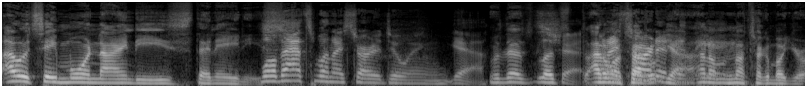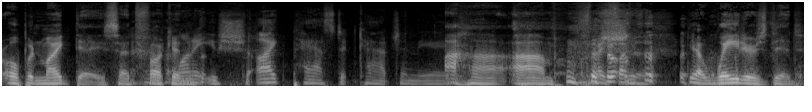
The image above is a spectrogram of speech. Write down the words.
I would say more '90s than '80s. Well, that's when I started doing. Yeah. Well, that's, let's. shit. I don't want to talk. About, yeah, I don't, I'm not talking about your open mic days at fucking. Why don't you? Sh- I passed it catch in the 80s. Uh-huh, um, yeah, waiters did.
